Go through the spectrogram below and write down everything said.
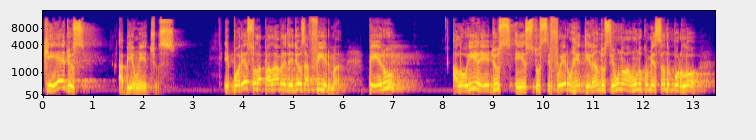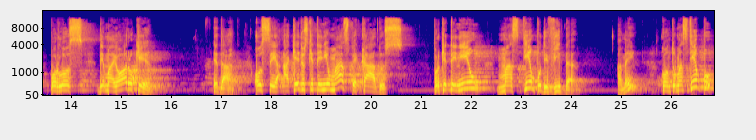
que eles haviam hechos. E por isso a palavra de Deus afirma: pero Al oír ellos estos se fueron retirándose uno a uno, começando por lo, por los de maior o que? Edad. ou seja, aqueles que tinham mais pecados, porque tinham mais tempo de vida. Amém? Quanto mais tempo,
